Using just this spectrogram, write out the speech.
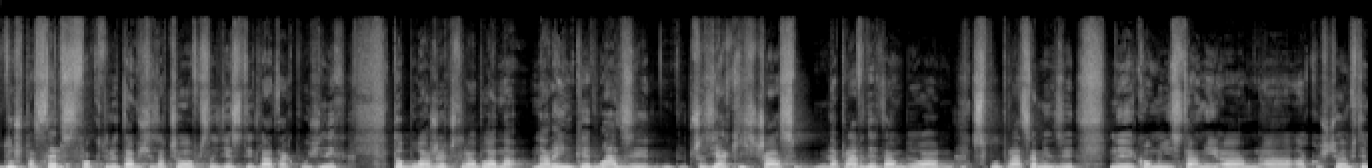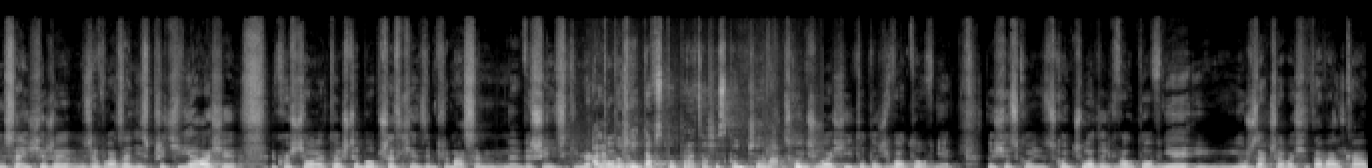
duszpasterstwo, które tam się zaczęło w 40 latach późnych, to była rzecz, która była na, na rękę władzy. Przez jakiś czas naprawdę tam była współpraca między komunistami a, a, a Kościołem w tym sensie, że, że władza nie sprzeciwiała się Kościołowi. To jeszcze było przed księdzem prymasem Wyszyńskim. Ale potem, później ta współpraca się skończyła. Skończyła się i to dość gwałtownie. To się sko skończyła dość gwałtownie i już zaczęła się ta walka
